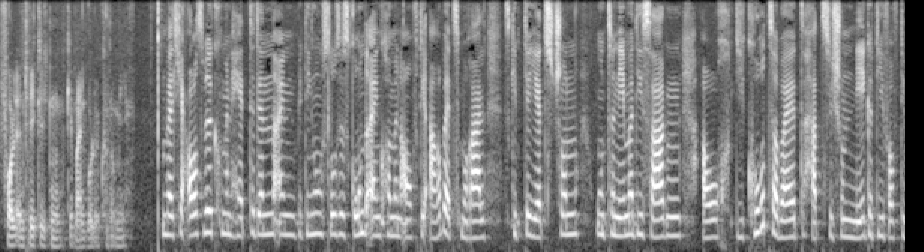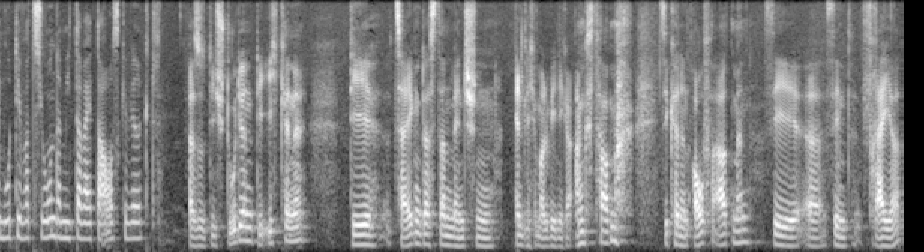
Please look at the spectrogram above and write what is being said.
voll entwickelten Gemeinwohlökonomie. Welche Auswirkungen hätte denn ein bedingungsloses Grundeinkommen auf die Arbeitsmoral? Es gibt ja jetzt schon Unternehmer, die sagen, auch die Kurzarbeit hat sich schon negativ auf die Motivation der Mitarbeiter ausgewirkt. Also die Studien, die ich kenne, die zeigen, dass dann Menschen endlich einmal weniger Angst haben. Sie können aufatmen, sie äh, sind freier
